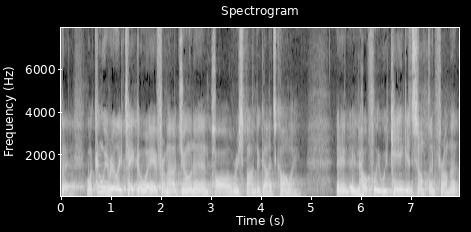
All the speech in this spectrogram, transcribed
But what can we really take away from how Jonah and Paul respond to God's calling? And, and, hopefully we can get something from it.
